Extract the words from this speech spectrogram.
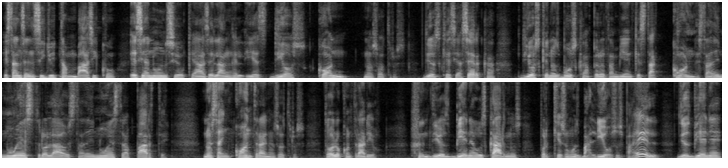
es tan sencillo y tan básico ese anuncio que hace el ángel y es Dios con nosotros. Dios que se acerca, Dios que nos busca, pero también que está con, está de nuestro lado, está de nuestra parte, no está en contra de nosotros, todo lo contrario. Dios viene a buscarnos porque somos valiosos para Él. Dios viene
